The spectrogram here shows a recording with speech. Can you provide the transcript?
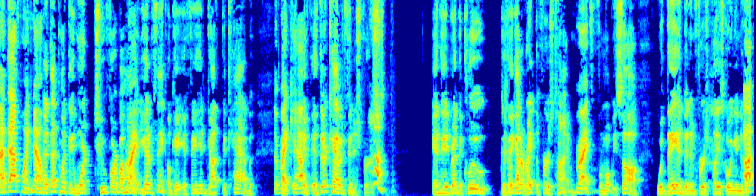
At that point, no, at that point, they weren't too far behind. Right. You got to think, okay, if they had got the cab, the right if, cab. if, if their cab had finished first, Huh. and they had read the clue because they got it right the first time, Right. From what we saw, would they had been in first place going into the? I,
